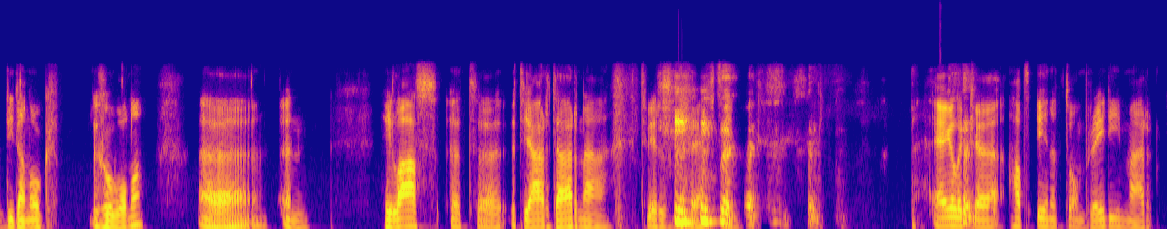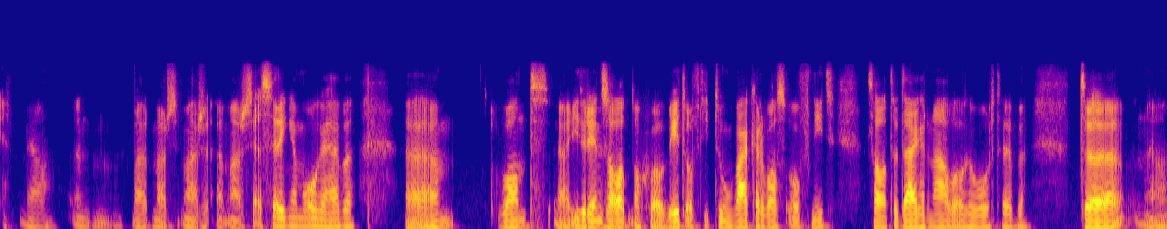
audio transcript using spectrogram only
die dan ook gewonnen. Uh, en helaas het, uh, het jaar daarna, 2015, eigenlijk had ene Tom Brady maar, ja, een, maar, maar, maar, maar zes ringen mogen hebben. Um, want iedereen zal het nog wel weten of hij toen wakker was of niet. Zal het de dag erna wel gehoord hebben. De, ja,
